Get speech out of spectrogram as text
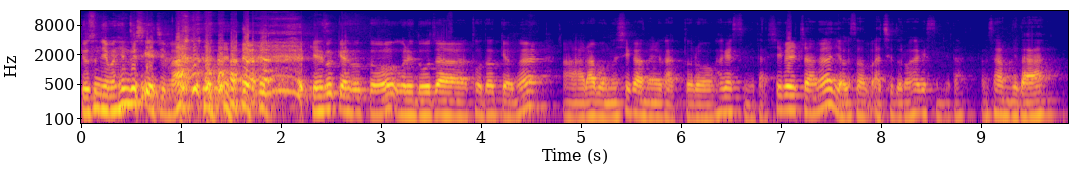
교수님은 힘드시겠지만 계속해서 또 우리 노자 도덕경을 아, 알아보는 시간을 갖도록 하겠습니다. 11장은 여기서 마치도록 하겠습니다. 감사합니다.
